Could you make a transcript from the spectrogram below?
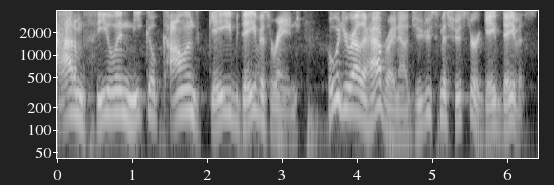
Adam Thielen, Nico Collins, Gabe Davis range. Who would you rather have right now, Juju Smith Schuster or Gabe Davis?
